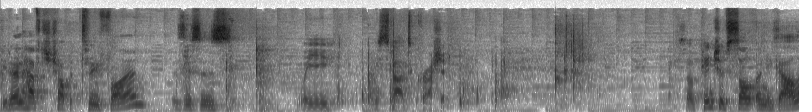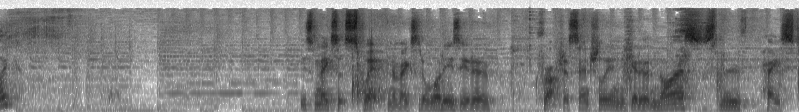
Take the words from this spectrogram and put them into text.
You don't have to chop it too fine, because this is where you, you start to crush it. So a pinch of salt on your garlic. This makes it sweat and it makes it a lot easier to crush essentially and you get a nice smooth paste.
